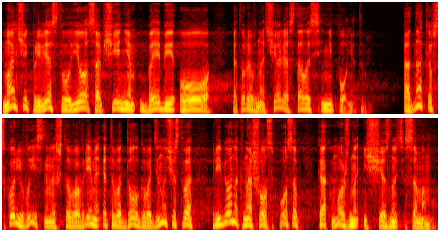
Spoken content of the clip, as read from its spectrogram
мальчик приветствовал ее сообщением «Бэби ООО», которое вначале осталось непонятым. Однако вскоре выяснилось, что во время этого долгого одиночества ребенок нашел способ, как можно исчезнуть самому.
